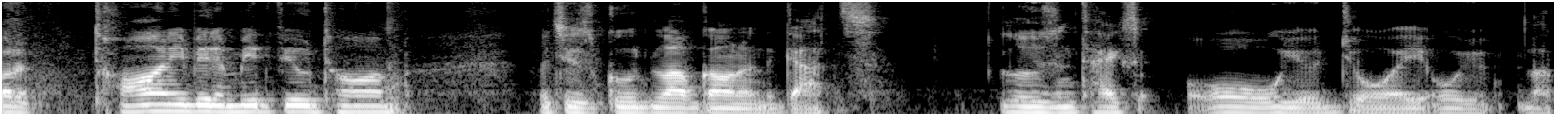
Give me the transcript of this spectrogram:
got a tiny bit of midfield time, which is good. Love going in the guts. Losing takes all your joy, or your like.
